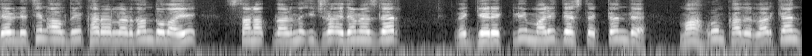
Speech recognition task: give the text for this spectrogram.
devletin aldığı kararlardan dolayı sanatlarını icra edemezler ve gerekli mali destekten de mahrum kalırlarken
